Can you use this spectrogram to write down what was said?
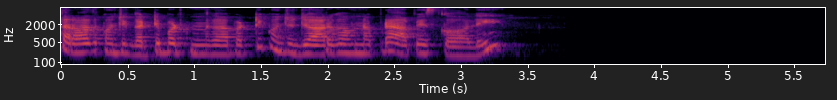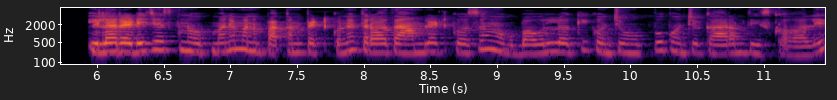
తర్వాత కొంచెం గట్టి పడుతుంది కాబట్టి కొంచెం జారుగా ఉన్నప్పుడే ఆపేసుకోవాలి. ఇలా రెడీ చేసుకున్న ఉప్మాని మనం పక్కన పెట్టుకుని తర్వాత ఆమ్లెట్ కోసం ఒక బౌల్లోకి కొంచెం ఉప్పు కొంచెం కారం తీసుకోవాలి.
